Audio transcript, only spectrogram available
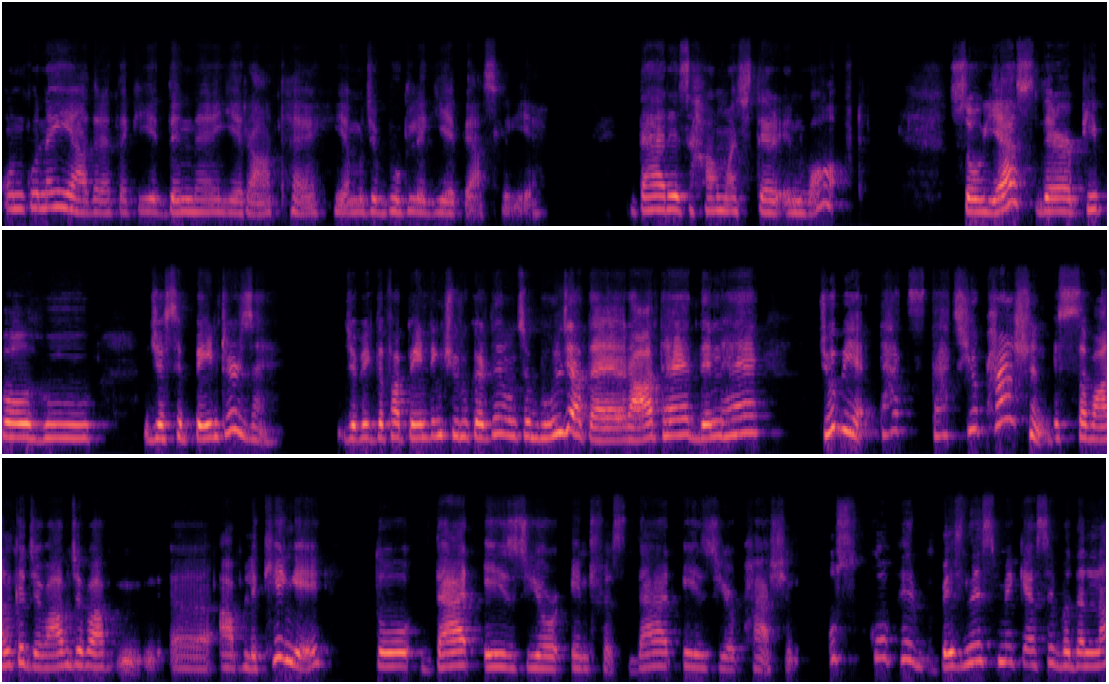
उनको नहीं याद रहता कि ये दिन है, ये रात है, या मुझे भूख लगी है, प्यास लगी है। That is how much there involved so yes there are people who जैसे पेंटर्स हैं, जब एक दफ़ा पेंटिंग शुरू करते हैं, उनसे भूल जाता है, रात है, दिन है जो भी है दैट्स दैट्स योर पैशन इस सवाल का जवाब जब आप आप लिखेंगे तो that is your interest that is your passion उसको फिर बिज़नेस में कैसे बदलना?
